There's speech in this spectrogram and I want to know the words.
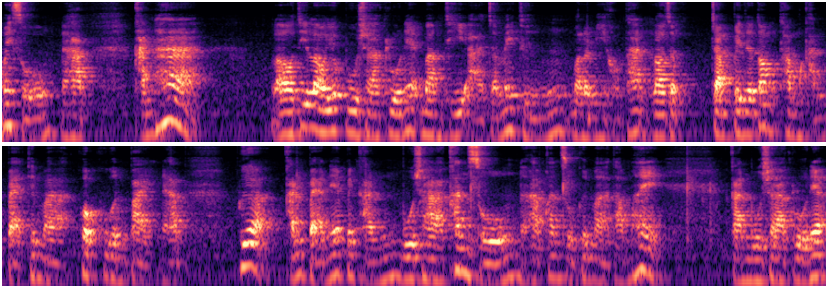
ไม่สูงนะครับ ขันห้าเราที่เรายกบูชาครูเนี่ยบางทีอาจจะไม่ถึงบารมีของท่าน เราจะจำเป็นจะต้องทำขันแปดขึ้นมาควบคู่กันไปนะครับ เพื่อขันแปดเนี่ยเป็นขันบูชาขั้นสูงนะครับ ขั้นสูงขึ้นมาทำให้การบูชาครูเนี่ย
